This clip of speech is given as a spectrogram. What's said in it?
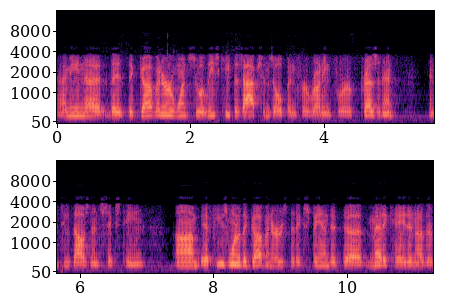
I mean, uh, the the governor wants to at least keep his options open for running for president in 2016. Um, if he's one of the governors that expanded uh, Medicaid in, other,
